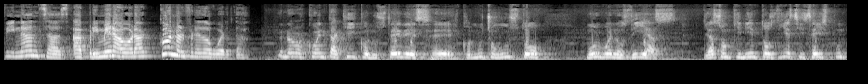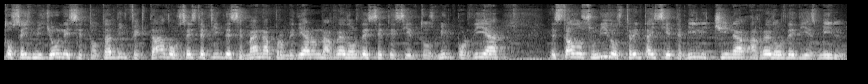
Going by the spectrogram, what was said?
Finanzas a primera hora con Alfredo Huerta. De nueva cuenta aquí con ustedes, eh, con mucho gusto. Muy buenos días. Ya son 516.6 millones en total de infectados. Este fin de semana promediaron alrededor de 700 mil por día. Estados Unidos 37 mil y China alrededor de 10 mil.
